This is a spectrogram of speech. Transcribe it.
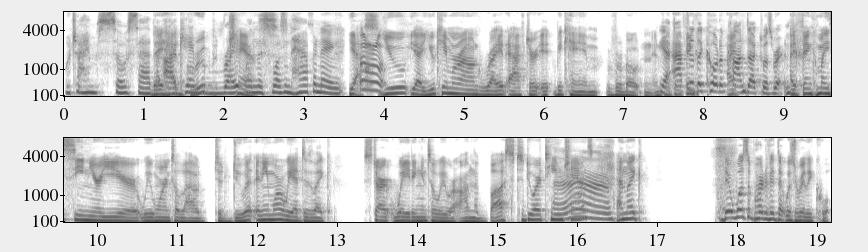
Which I am so sad They that I came group right when this wasn't happening. Yes, Ugh. you yeah you came around right after it became verboten. In Yeah, fact, after think- the code of I- conduct was written. I think my senior year, we weren't allowed to do it anymore. We had to like start waiting until we were on the bus to do our team chants. Ah. And like, there was a part of it that was really cool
